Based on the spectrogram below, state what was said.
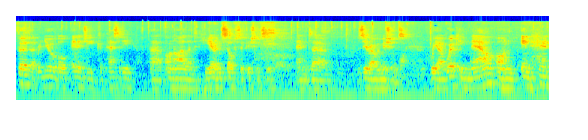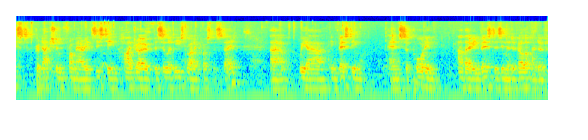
further renewable energy capacity uh, on island here and self-sufficiency and uh, zero emissions. We are working now on enhanced production from our existing hydro facilities right across the state. Uh, we are investing and supporting other investors in the development of,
